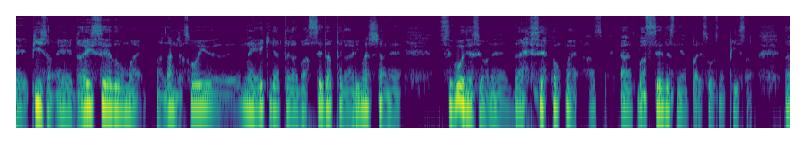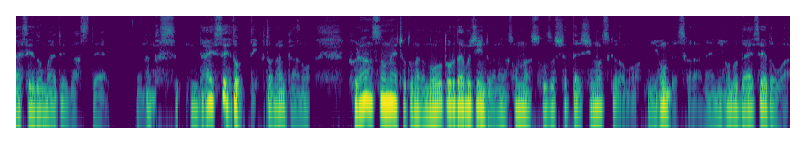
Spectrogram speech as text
えー、P さん、えー、大聖堂前。あ、なんかそういうね、駅だったかバス停だったかありましたね。すごいですよね。大聖堂前。あ、あバス停ですね。やっぱりそうですね。P さん。大聖堂前というバス停。なんか大聖堂って行くとなんかあの、フランスのね、ちょっとなんかノートルダム寺院とかなんかそんなの想像しちゃったりしますけども、日本ですからね、日本の大聖堂は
